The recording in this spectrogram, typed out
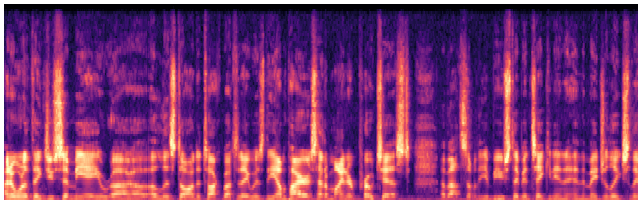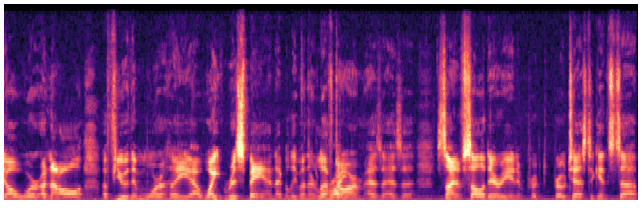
I know one of the things you sent me a, uh, a list on to talk about today was the umpires had a minor protest about some of the abuse they've been taking in, in the major league. So they all wore, uh, not all, a few of them wore a uh, white wristband, I believe, on their left Right. arm as a, as a sign of solidarity and pro- protest against, uh,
